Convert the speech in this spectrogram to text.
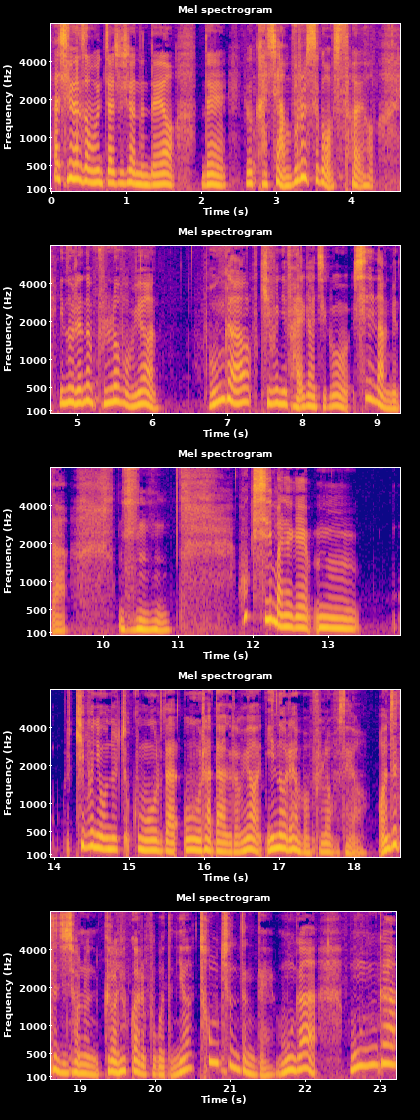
하시면서 문자 주셨는데요. 네, 이거 같이 안 부를 수가 없어요. 이 노래는 불러보면 뭔가 기분이 밝아지고 신이 납니다. 혹시 만약에, 음, 기분이 오늘 조금 우울하다, 우울하다 그러면 이 노래 한번 불러보세요. 언제든지 저는 그런 효과를 보거든요. 청춘 등대. 뭔가, 뭔가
